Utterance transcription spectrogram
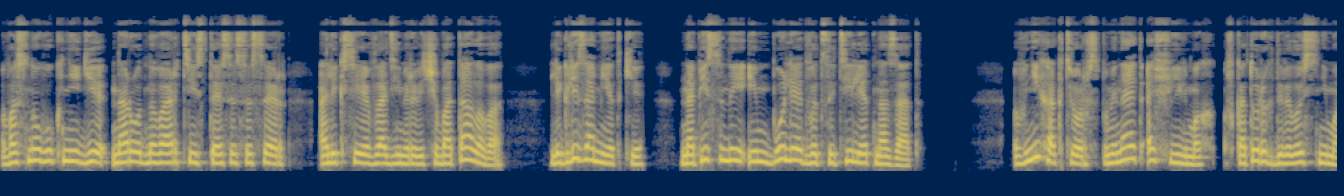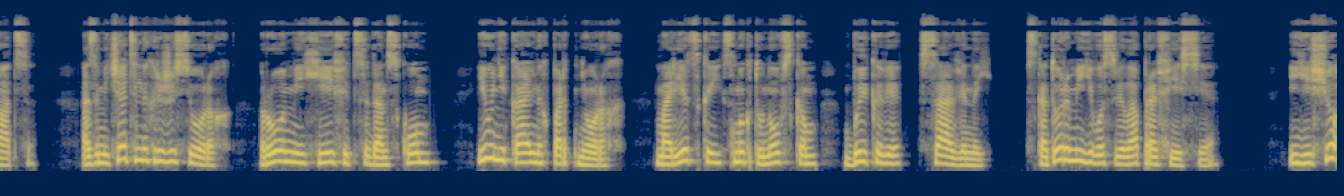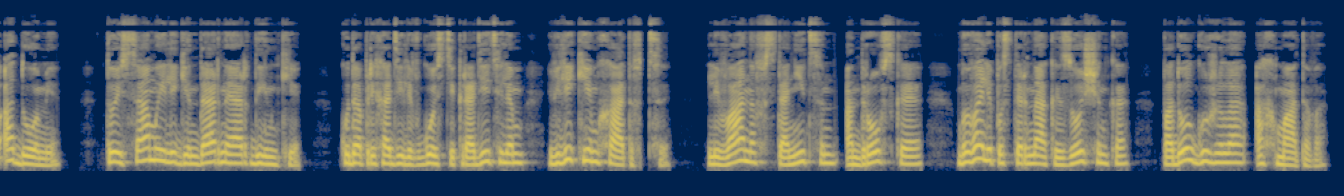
В основу книги народного артиста СССР Алексея Владимировича Баталова легли заметки, написанные им более 20 лет назад. В них актер вспоминает о фильмах, в которых довелось сниматься, о замечательных режиссерах Роме, Хейфице, Донском и уникальных партнерах Морецкой, Смоктуновском, Быкове, Савиной, с которыми его свела профессия. И еще о доме, той самой легендарной Ордынке, куда приходили в гости к родителям великие мхатовцы Ливанов, Станицын, Андровская, бывали Пастернак и Зощенко, подолгу жила Ахматова.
